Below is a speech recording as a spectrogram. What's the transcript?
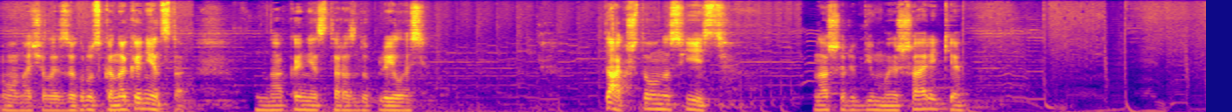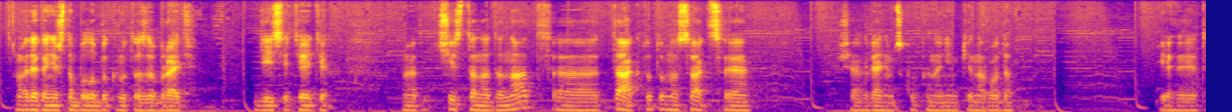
О, началась загрузка, наконец-то. Наконец-то раздуплилась. Так, что у нас есть? Наши любимые шарики. Это, конечно, было бы круто забрать 10 этих. Это чисто на донат. Э, Так, тут у нас акция. Сейчас глянем, сколько на немке народа бегает.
